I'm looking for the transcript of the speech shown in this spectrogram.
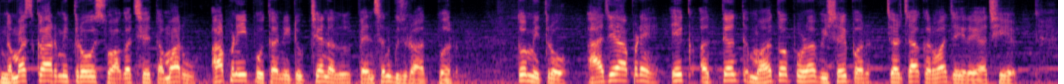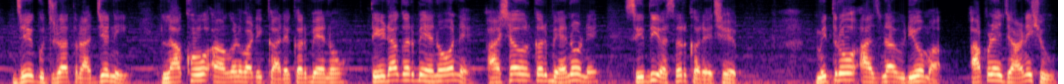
નમસ્કાર મિત્રો, સ્વાગત છે તમારું આપણી પોતાની યુટ્યુબ ચેનલ પેન્શન ગુજરાત પર. તો મિત્રો, આજે આપણે એક અત્યંત મહત્વપૂર્ણ વિષય પર ચર્ચા કરવા જઈ રહ્યા છીએ, જે ગુજરાત રાજ્યની લાખો આંગણવાડી કાર્યકર બહેનો, તેડાગર બહેનો અને આશા વર્કર બહેનોને સીધી અસર કરે છે. મિત્રો, આજના વિડીયોમાં આપણે જાણીશું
